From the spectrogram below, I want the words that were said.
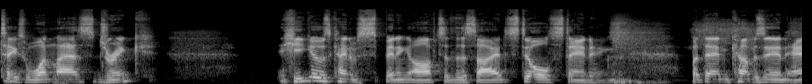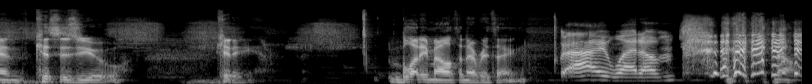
takes one last drink. He goes kind of spinning off to the side, still standing, but then comes in and kisses you, Kitty. Bloody mouth and everything. I let him. No.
